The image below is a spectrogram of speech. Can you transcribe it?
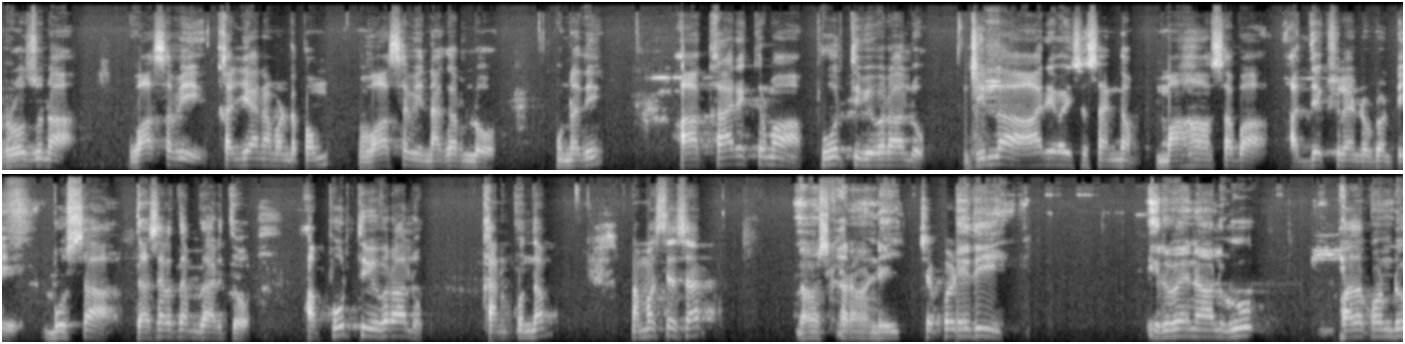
రోజున వాసవి కళ్యాణ మండపం వాసవి నగర్లో ఉన్నది. ఆ కార్యక్రమ పూర్తి వివరాలు జిల్లా ఆర్యవైశ్య సంఘం మహాసభ అధ్యక్షులైనటువంటి బుస్సా దశరథం గారితో ఆ పూర్తి వివరాలు కనుక్కుందాం. నమస్తే సార్. నమస్కారం అండి చెప్పండి. ఇది ఇరవై నాలుగు పదకొండు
